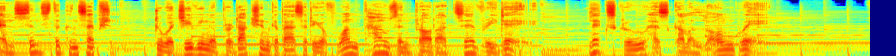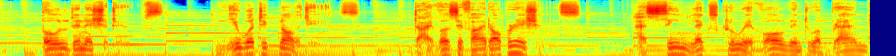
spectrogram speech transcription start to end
And since the conception to achieving a production capacity of 1000 products every day, Lexcru has come a long way. Bold initiatives, newer technologies, diversified operations has seen Lexcru evolve into a brand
